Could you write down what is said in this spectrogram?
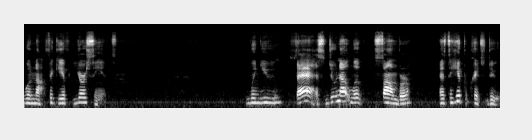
will not forgive your sins. When you fast, do not look somber as the hypocrites do,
